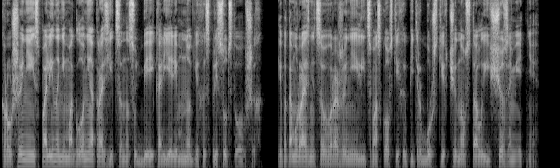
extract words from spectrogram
Крушение Исполина не могло не отразиться на судьбе и карьере многих из присутствовавших, и потому разница в выражении лиц московских и петербургских чинов стала еще заметнее.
